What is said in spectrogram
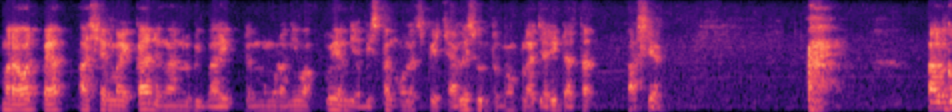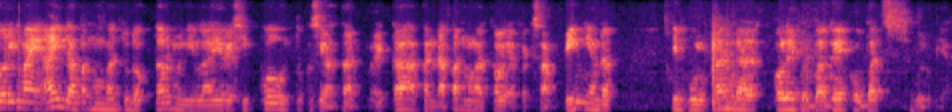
merawat pasien mereka dengan lebih baik dan mengurangi waktu yang dihabiskan oleh spesialis untuk mempelajari data pasien. Algoritma AI dapat membantu dokter menilai risiko untuk kesehatan. Mereka akan dapat mengetahui efek samping yang ditimbulkan oleh berbagai obat sebelumnya.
